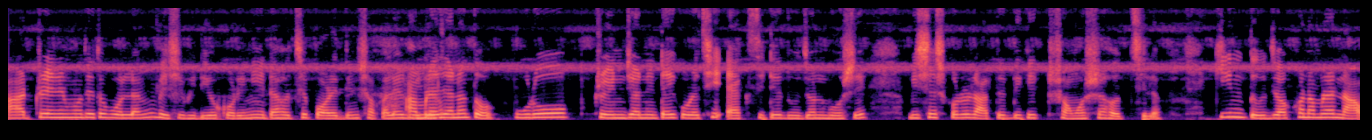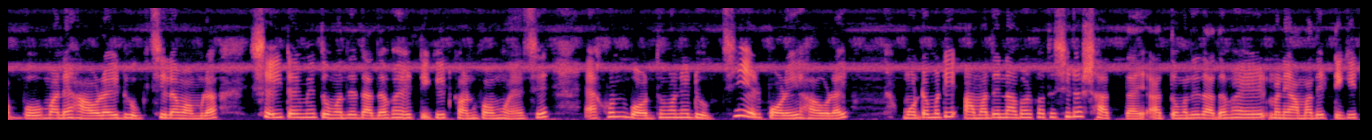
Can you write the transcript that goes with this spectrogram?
আর ট্রেনের মধ্যে তো বললামই বেশি ভিডিও করিনি এটা হচ্ছে পরের দিন সকালে আমরা জানো তো পুরো ট্রেন জার্নিটাই করেছি এক সিটে দুজন বসে বিশ্বাস করো রাতের দিকে একটু সমস্যা হচ্ছিল। কিন্তু যখন আমরা নামবো মানে হাওড়ায় ঢুকছিলাম আমরা সেই টাইমে তোমাদের দাদাভাইয়ের টিকিট কনফার্ম হয়েছে। এখন বর্ধমানে ঢুকছি এর পরেই হাওড়ায়। মোটামুটি আমাদের নামার কথা ছিল সাতটায় আর তোমাদের দাদাভাইয়ের মানে আমাদের টিকিট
